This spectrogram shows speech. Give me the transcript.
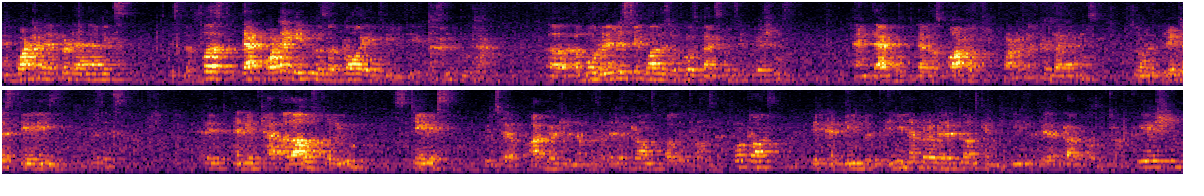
and quantum electrodynamics is the first, that what I gave you was a toy field theory, a simple one. Uh, a more realistic one is of course Maxwell's equations, and that, that was part of quantum electrodynamics. So one of the greatest theories in physics, it, and it allows for you states which have arbitrary numbers of electrons, positrons and photons. It can deal with any number of electrons, can deal with electron-positron creation,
